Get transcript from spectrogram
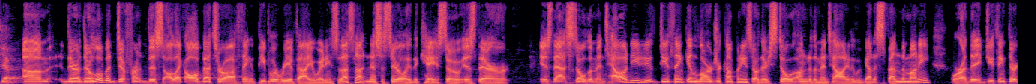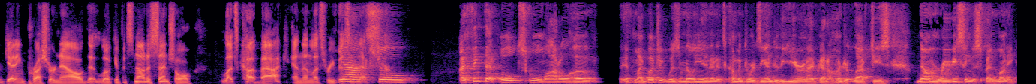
Yep. Um, they're they're a little bit different. This like all bets are off thing. People are reevaluating. So that's not necessarily the case. So is there is that still the mentality do you, do you think in larger companies are they still under the mentality that we've got to spend the money or are they do you think they're getting pressure now that look if it's not essential let's cut back and then let's revisit yeah, next so year? I think that old school model of if my budget was a million and it's coming towards the end of the year and I've got a hundred left, geez, now I'm racing to spend money.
